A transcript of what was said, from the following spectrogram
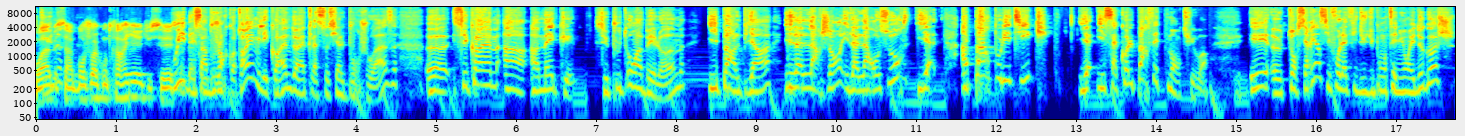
Ouais, mais c'est un bourgeois contrarié, tu sais. Oui, ben c'est un bourgeois contemporain, mais il est quand même de la classe sociale bourgeoise. Euh, c'est quand même un, un mec, c'est plutôt un bel homme. Il parle bien, il a de l'argent, il a de la ressource. Il a, à part politique, il, a- il- ça colle parfaitement, tu vois. Et euh, t'en sais rien s'il faut la fille du Dupont-Aignan et de gauche.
